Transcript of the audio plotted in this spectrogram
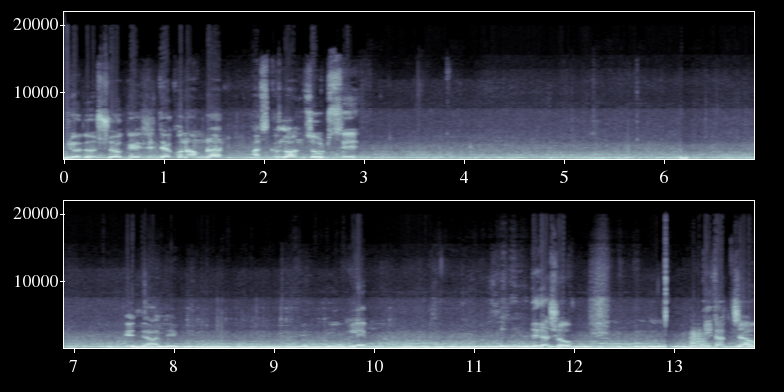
প্রিয় দর্শক এই যে দেখুন আমরা আজকে লঞ্চে উঠছি। এই যে কি খাচ্ছাও?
